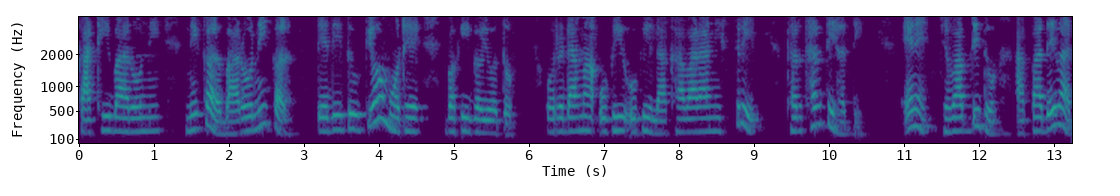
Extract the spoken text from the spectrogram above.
કાઠી બારોની નીકળ, બારો નીકળ, તે દી તું કયો મોઢે બકી ગયો તો? ઓરડામાં ઊભી ઊભી લાખાવાળાની સ્ત્રી થરથરતી હતી. એણે જવાબ દીધો, આપા દેવાત,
